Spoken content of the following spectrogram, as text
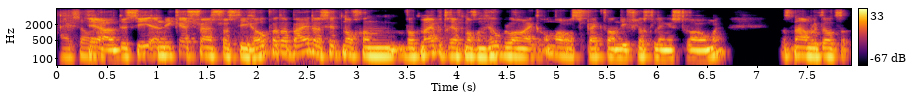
en zo... Ja, dus die, en die cash transfers die helpen daarbij. Daar zit nog een, wat mij betreft, nog een heel belangrijk ander aspect aan die vluchtelingenstromen. Dat is namelijk dat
